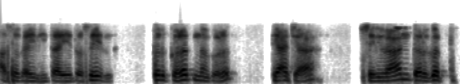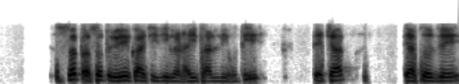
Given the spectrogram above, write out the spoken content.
असं काही लिहिता येत असेल तर कळत न कळत त्याच्या शरीरांतर्गत सत असत विवेकाची जी लढाई चालली होती त्याच्यात त्याचं जे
